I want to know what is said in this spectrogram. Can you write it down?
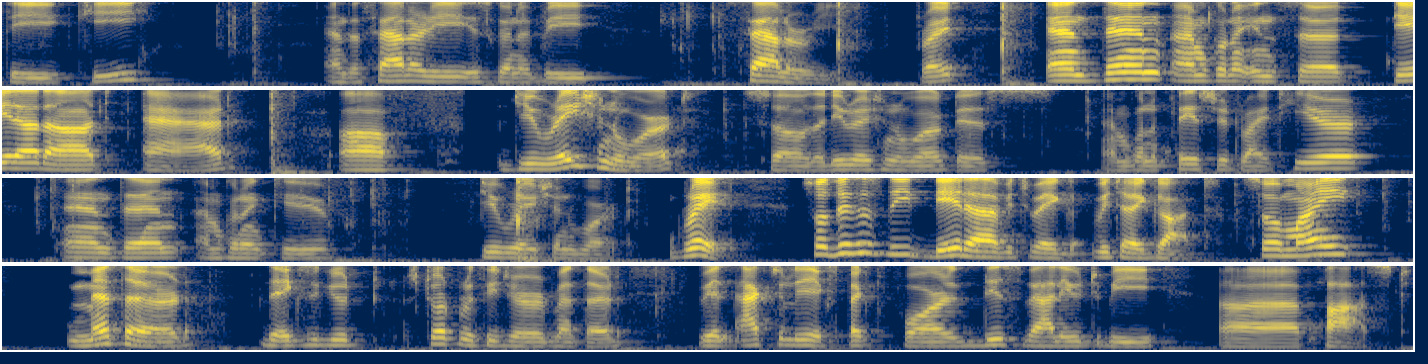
the key and the salary is going to be salary, right? And then I'm going to insert data dot add of duration worked. So the duration worked is I'm going to paste it right here and then I'm going to give duration worked. Great. So this is the data which I, which I got. So my method, the execute store procedure method will actually expect for this value to be uh, passed.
